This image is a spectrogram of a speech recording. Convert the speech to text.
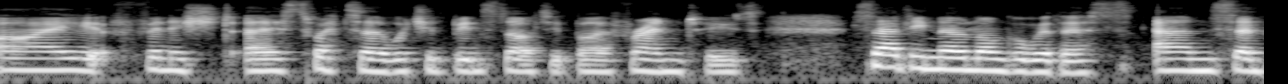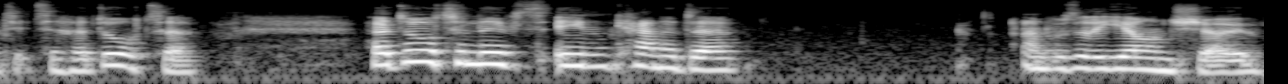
I finished a sweater which had been started by a friend who's sadly no longer with us and sent it to her daughter. Her daughter lives in Canada and was at a yarn show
